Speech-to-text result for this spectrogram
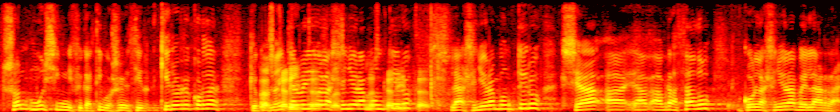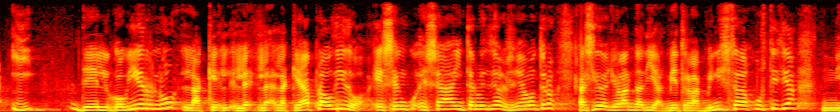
son muy significativos. Es decir, quiero recordar que cuando ha intervenido la señora Montero, la señora Montero se ha, ha abrazado con la señora Belarra y del gobierno, la que, la, ha aplaudido esa intervención del señor Montero ha sido Yolanda Díaz, mientras la ministra de Justicia, ni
